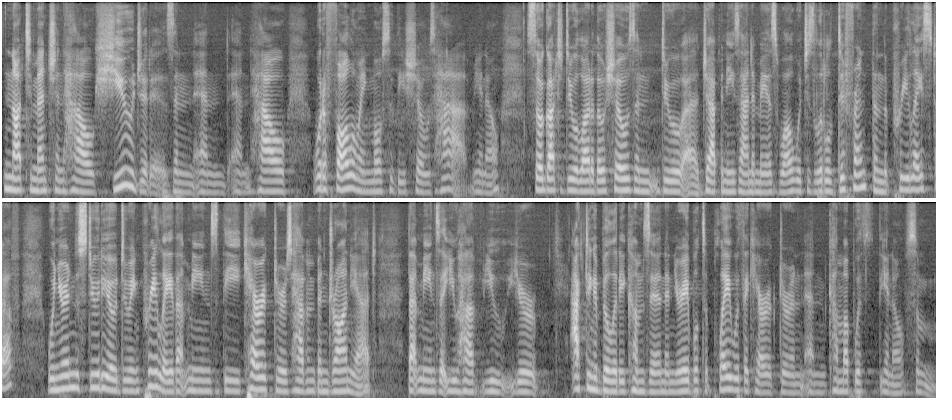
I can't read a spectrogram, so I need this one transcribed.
not to mention how huge it is and, and, and how what a following most of these shows have you know? So i got to do a lot of those shows and do uh, japanese anime as well which is a little different than the prelay stuff. When you're in the studio doing prelay that means the characters haven't been drawn yet. That means that you have you your acting ability comes in and you're able to play with the character and, and come up with you know some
